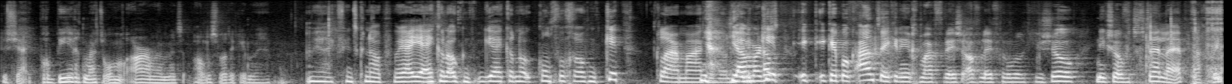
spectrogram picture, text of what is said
Dus ja, ik probeer het maar te omarmen met alles wat ik in me heb. Ja, ik vind het knap. Maar ja, jij, kan ook, jij kan ook, kon vroeger ook een kip klaarmaken. Ja, maar kip. dat, ik, ik heb ook aantekeningen gemaakt voor deze aflevering... omdat ik hier zo niks over te vertellen heb, dacht ik.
